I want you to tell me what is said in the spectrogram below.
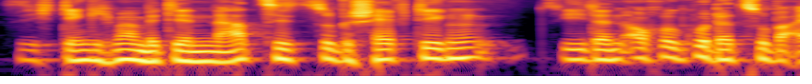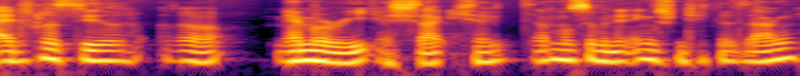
sich, denke ich mal, mit den Nazis zu beschäftigen, sie dann auch irgendwo dazu beeinflusst, diese also Memory, ich sag, ich da muss ich mal den englischen Titel sagen,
